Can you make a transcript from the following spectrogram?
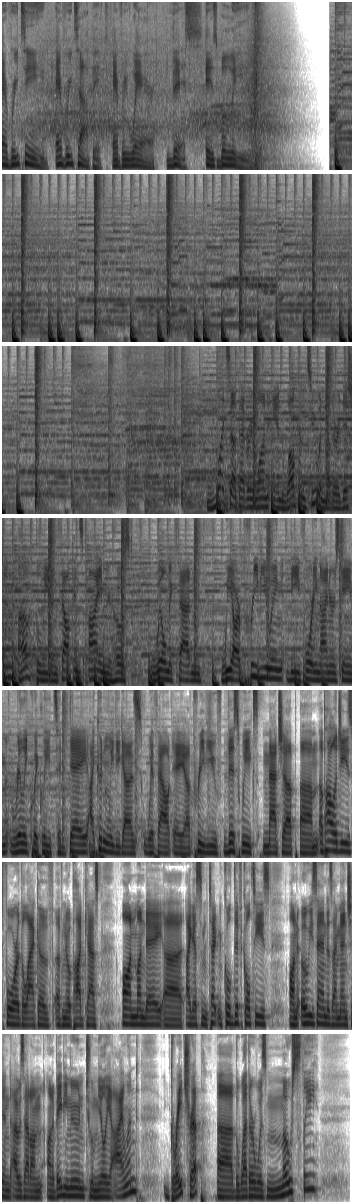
Every team, every topic, everywhere. This is Bleav. What's up, everyone, and welcome to another edition of Bleav in Falcons. I am your host, Will McFadden. We are previewing the 49ers game really quickly today. I couldn't leave you guys without a uh, preview this week's matchup. Um, apologies for the lack of, of no podcast on Monday. Uh, I guess some technical difficulties on Ovi's end. As I mentioned, I was out on, on a baby moon to Amelia Island. Great trip. Uh, the weather was mostly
